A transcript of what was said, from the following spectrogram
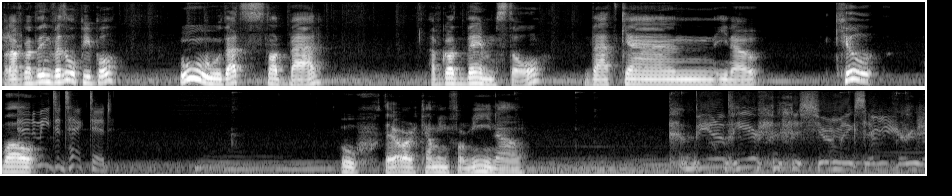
But I've got the invisible people. Ooh, that's not bad. I've got them still. That can, you know, kill. Well, ooh, they are coming for me now. Being up here sure makes everything.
